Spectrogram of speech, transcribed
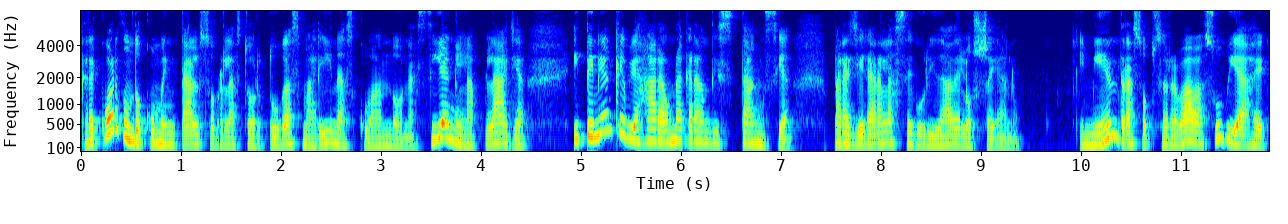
Recuerdo un documental sobre las tortugas marinas cuando nacían en la playa y tenían que viajar a una gran distancia para llegar a la seguridad del océano y mientras observaba su viaje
